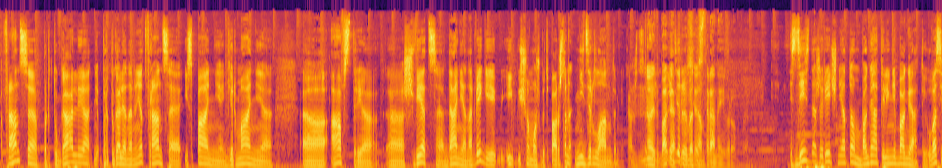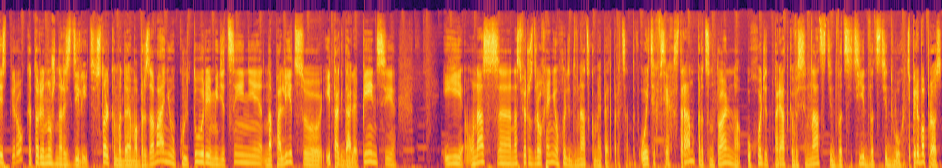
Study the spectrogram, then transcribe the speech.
Франция, Португалия, Португалия, наверное, нет, Франция, Испания, Германия, Австрия, Швеция, Дания, Норвегия и еще, может быть, пару стран, Нидерланды, мне кажется. Ну, это богатые все страны Европы. Здесь даже речь не о том, богатый или не богатый. У вас есть пирог, который нужно разделить. Столько мы даем образованию, культуре, медицине, на полицию и так далее, пенсии. И у нас э, на сферу здравоохранения уходит 12,5%. У этих всех стран процентуально уходит порядка 18, 20, 22. Теперь вопрос.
